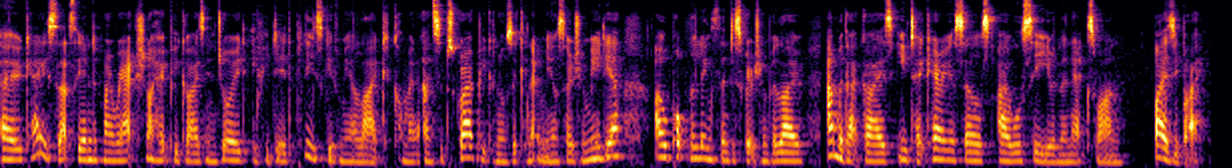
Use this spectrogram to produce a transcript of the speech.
Okay, so that's the end of my reaction. I hope you guys enjoyed. If you did, please give me a like, comment, and subscribe. You can also connect me on social media. I will pop the links in the description below. And with that, guys, you take care of yourselves. I will see you in the next one. Bye, bye.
